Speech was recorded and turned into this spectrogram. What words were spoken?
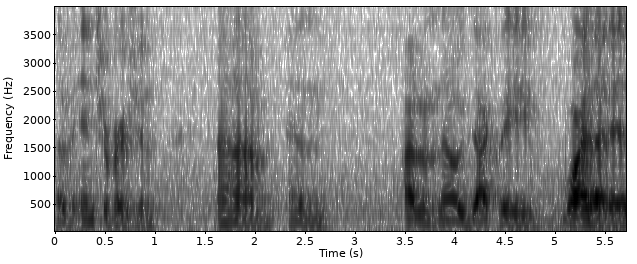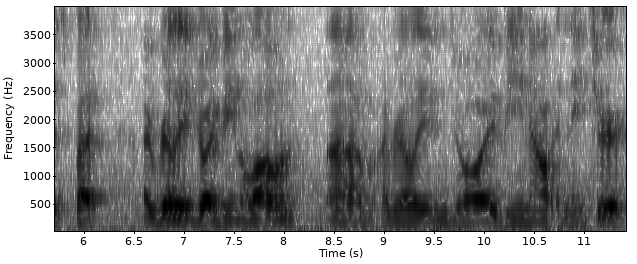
of introversion, um, and I don't know exactly why that is, but I really enjoy being alone. Um, I really enjoy being out in nature.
